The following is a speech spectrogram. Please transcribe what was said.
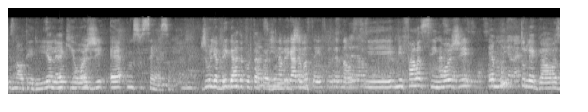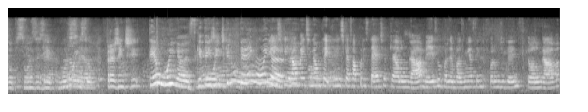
Esmalteria, né, que hoje é um sucesso. Júlia, obrigada por estar Imagina, com a gente. obrigada a vocês, prazer não. E me fala assim, hoje é muito legal as opções, os recursos pra gente ter unhas, que tem gente que não tem unha. Tem gente que realmente não tem, tem gente que é só por estética, quer alongar mesmo, por exemplo, as minhas sempre foram gigantes, que eu alongava,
